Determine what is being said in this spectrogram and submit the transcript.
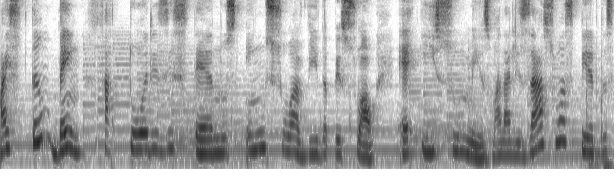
mas também fatores externos em sua vida pessoal. É isso mesmo, analisar suas perdas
